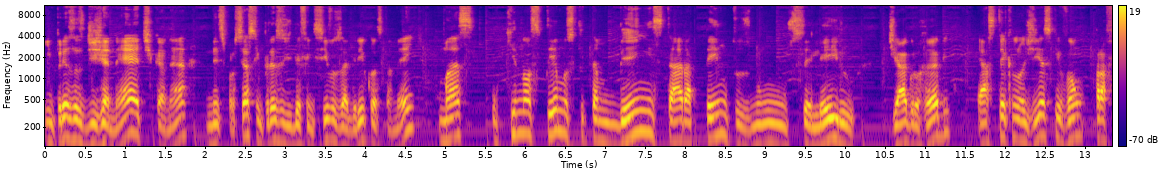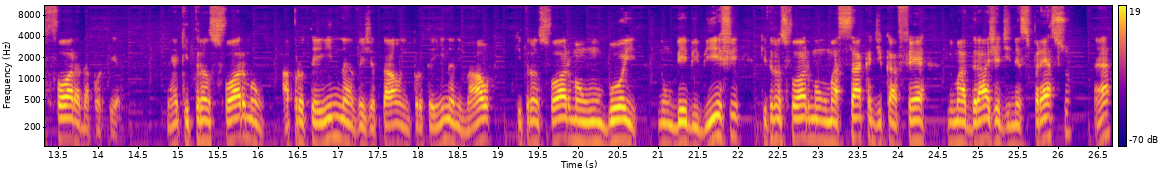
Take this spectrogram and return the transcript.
empresas de genética, né, nesse processo, empresas de defensivos agrícolas também, mas o que nós temos que também estar atentos num celeiro de AgroHub é as tecnologias que vão para fora da porteira, né, que transformam a proteína vegetal em proteína animal, que transformam um boi num baby beef, que transformam uma saca de café numa draja de Nespresso, né,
